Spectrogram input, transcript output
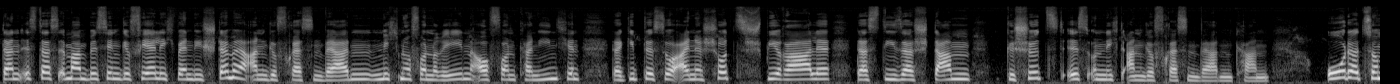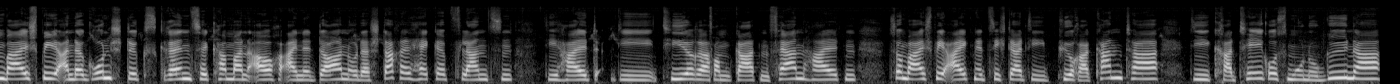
dann ist das immer ein bisschen gefährlich, wenn die Stämme angefressen werden, nicht nur von Rehen, auch von Kaninchen. Da gibt es so eine Schutzspirale, dass dieser Stamm geschützt ist und nicht angefressen werden kann. Oder zum Beispiel an der Grundstücksgrenze kann man auch eine Dorn- oder Stachelhecke pflanzen, die halt die Tiere vom Garten fernhalten. Zum Beispiel eignet sich da die Pyracantha, die Crategus monogyna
